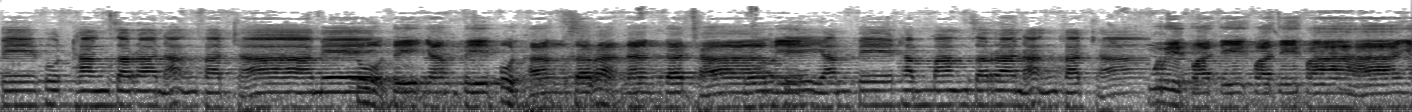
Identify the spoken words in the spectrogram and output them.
ปิพุทธังสรณังคัจฉามิตุติยัมปิพุทธังสรนังกัจฉาตุมิติยัมปิธัมมังสรณังคัจฉามิวิปติปฏิปาหาย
